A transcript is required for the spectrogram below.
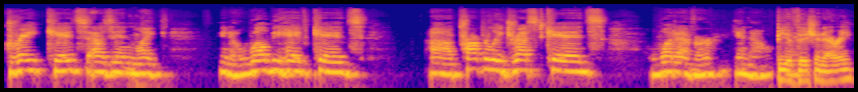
great kids, as in like, you know, well behaved kids, uh, properly dressed kids, whatever, you know. Be a visionary.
